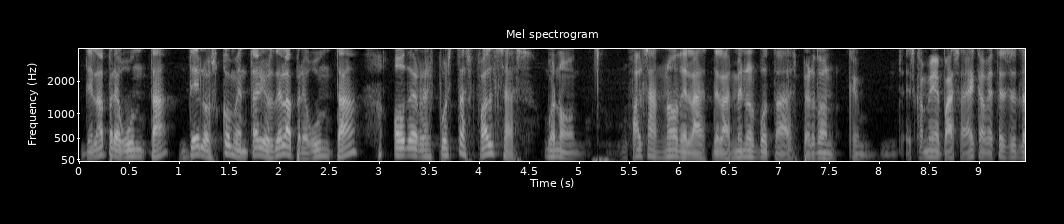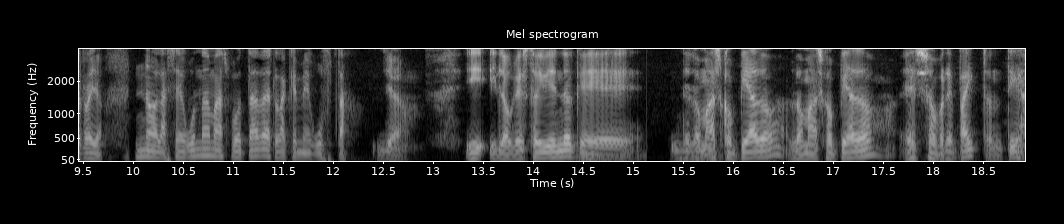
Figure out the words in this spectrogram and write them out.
de la pregunta, de los comentarios de la pregunta o de respuestas falsas. Bueno, falsas no, de las, de las menos votadas, perdón. Que es que a mí me pasa, ¿eh? que a veces es de rollo. No, la segunda más votada es la que me gusta. Ya. Y, y lo que estoy viendo que de lo más copiado, lo más copiado es sobre Python, tío.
